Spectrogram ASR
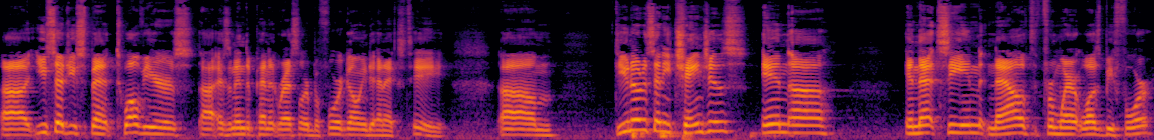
Uh, you said you spent 12 years uh, as an independent wrestler before going to NXT. Um, do you notice any changes in uh, in that scene now from where it was before?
